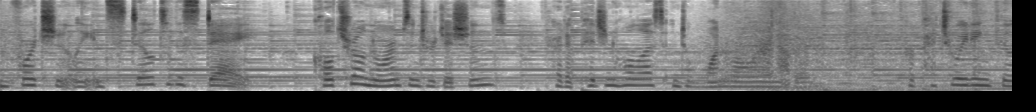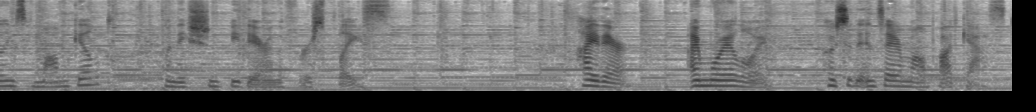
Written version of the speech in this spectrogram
Unfortunately, and still to this day, Cultural norms and traditions try to pigeonhole us into one role or another, perpetuating feelings of mom guilt when they shouldn't be there in the first place. Hi there, I'm Roya Loy, host of the Insider Mom podcast.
